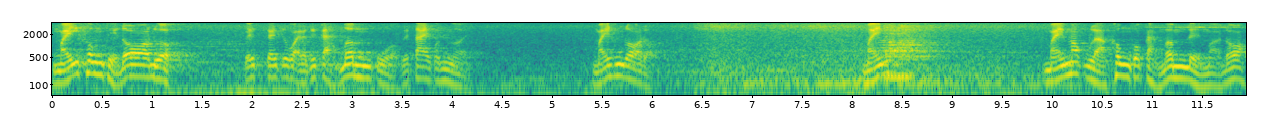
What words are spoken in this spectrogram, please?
máy không thể đo được cái cái, cái gọi là cái cảm âm của cái tay con người. Máy không đo được. Máy móc máy móc là không có cảm âm để mà đo.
